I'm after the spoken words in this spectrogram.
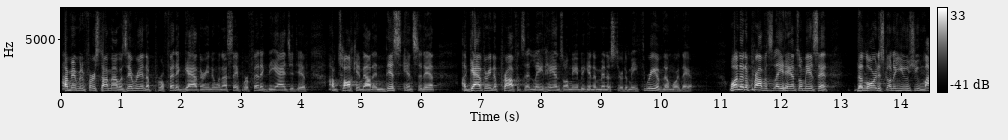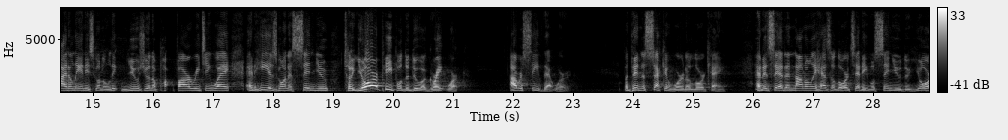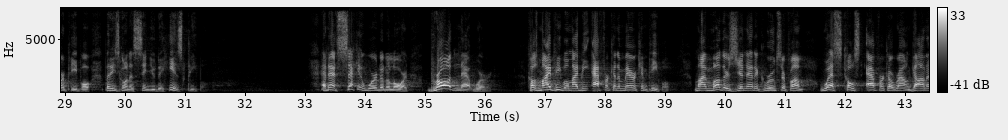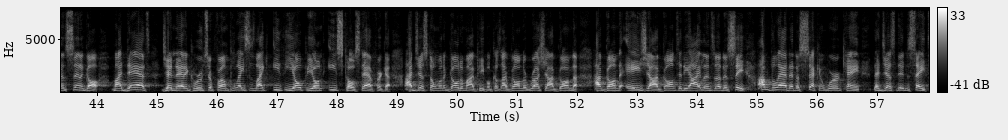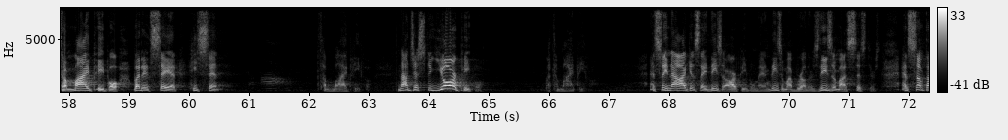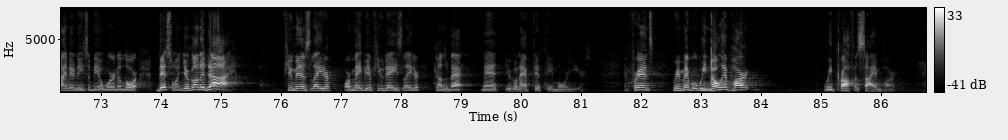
I remember the first time I was ever in a prophetic gathering, and when I say prophetic, the adjective, I'm talking about in this incident, a gathering of prophets that laid hands on me and began to minister to me. Three of them were there. One of the prophets laid hands on me and said, The Lord is going to use you mightily, and He's going to use you in a far reaching way, and He is going to send you to your people to do a great work. I received that word. But then the second word of the Lord came. And it said, and not only has the Lord said he will send you to your people, but he's going to send you to his people. And that second word of the Lord, broaden that word. Because my people might be African American people. My mother's genetic roots are from West Coast Africa around Ghana and Senegal. My dad's genetic roots are from places like Ethiopia on East Coast Africa. I just don't want to go to my people because I've gone to Russia, I've gone to, I've gone to Asia, I've gone to the islands of the sea. I'm glad that a second word came that just didn't say to my people, but it said he sent to my people. Not just to your people, but to my people. And see, now I can say, these are our people, man. These are my brothers. These are my sisters. And sometimes there needs to be a word of the Lord. This one, you're going to die. A few minutes later, or maybe a few days later, comes back, man, you're going to have 15 more years. And friends, remember, we know in part, we prophesy in part.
